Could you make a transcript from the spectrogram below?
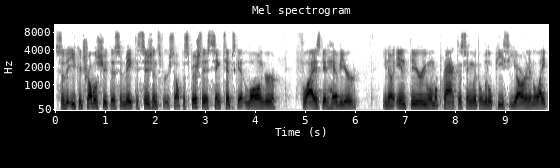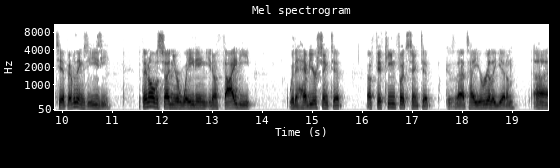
so that you could troubleshoot this and make decisions for yourself, especially as sink tips get longer, flies get heavier. You know, in theory, when we're practicing with a little piece of yarn and a light tip, everything's easy. But then all of a sudden you're wading, you know, thigh deep with a heavier sink tip, a 15 foot sink tip, because that's how you really get them. Uh,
